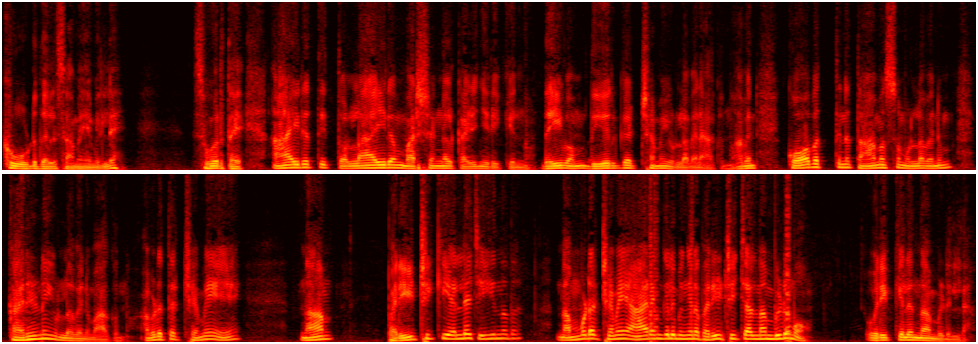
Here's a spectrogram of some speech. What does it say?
കൂടുതൽ സമയമില്ലേ? സുഹൃത്തെ ആയിരത്തി തൊള്ളായിരം വർഷങ്ങൾ കഴിഞ്ഞിരിക്കുന്നു. ദൈവം ദീർഘക്ഷമയുള്ളവനാകുന്നു. അവൻ കോപത്തിന് താമസമുള്ളവനും കരുണയുള്ളവനുമാകുന്നു. അവിടുത്തെ ക്ഷമയെ നാം പരീക്ഷിക്കുകയല്ലേ ചെയ്യുന്നത്? നമ്മുടെ ക്ഷമയെ ആരെങ്കിലും ഇങ്ങനെ പരീക്ഷിച്ചാൽ നാം വിടുമോ? ഒരിക്കലും നാം വിടില്ല.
